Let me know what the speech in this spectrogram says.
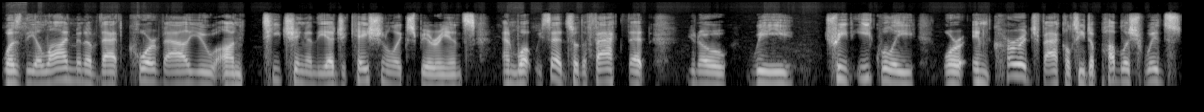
was the alignment of that core value on teaching and the educational experience and what we said. So the fact that, you know, we treat equally or encourage faculty to publish with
